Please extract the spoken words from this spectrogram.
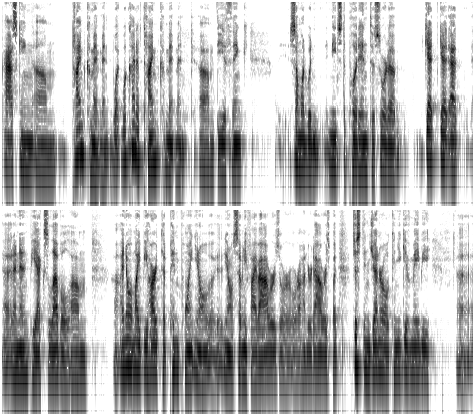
asking um, time commitment. What what kind of time commitment um, do you think someone would needs to put in to sort of get get at, at an NPX level? Um, uh, I know it might be hard to pinpoint, you know, uh, you know, 75 hours or, or 100 hours, but just in general, can you give maybe, uh,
